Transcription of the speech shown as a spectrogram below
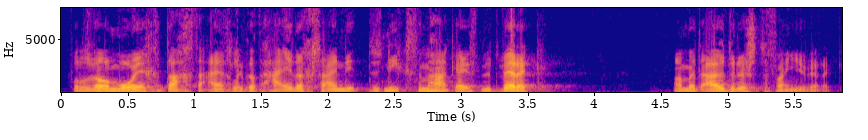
Ik vond het wel een mooie gedachte eigenlijk, dat heilig zijn dus niets te maken heeft met werk, maar met uitrusten van je werk.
